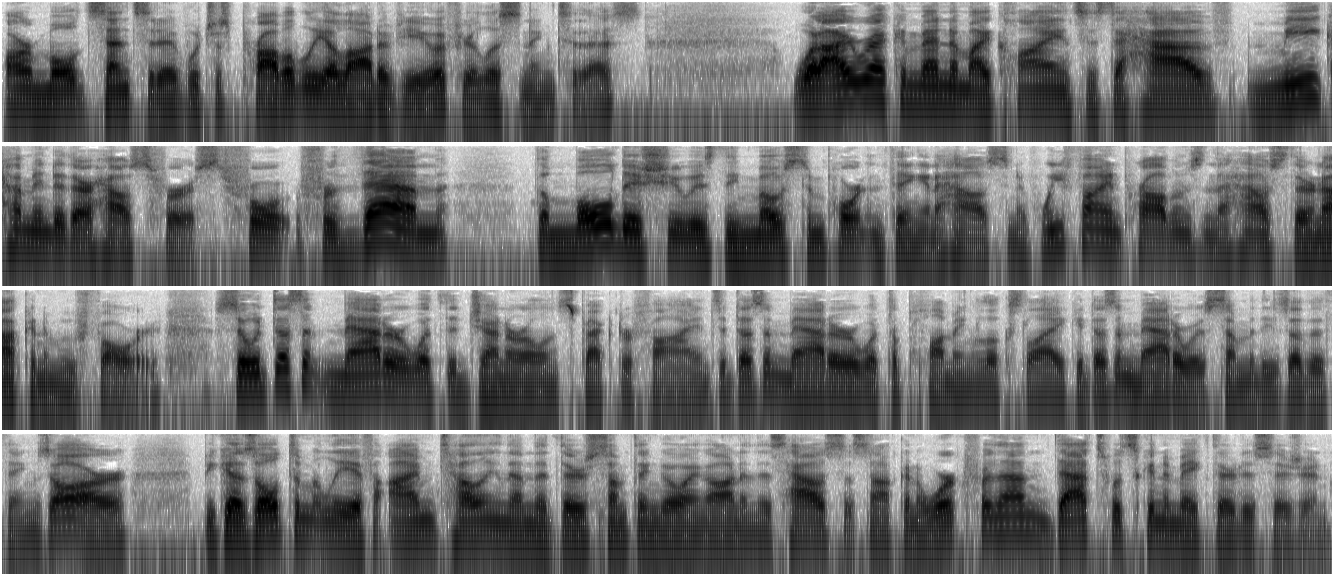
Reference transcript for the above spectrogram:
are mold sensitive, which is probably a lot of you if you're listening to this what I recommend to my clients is to have me come into their house first. For for them, the mold issue is the most important thing in a house. And if we find problems in the house, they're not going to move forward. So it doesn't matter what the general inspector finds. It doesn't matter what the plumbing looks like. It doesn't matter what some of these other things are. Because ultimately, if I'm telling them that there's something going on in this house that's not going to work for them, that's what's going to make their decision.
